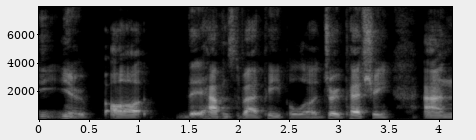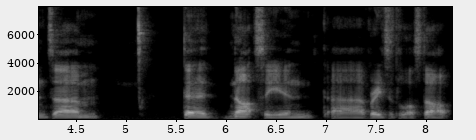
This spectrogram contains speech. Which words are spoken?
you know are that it happens to bad people are joe pesci and um the nazi in uh raiders of the lost ark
